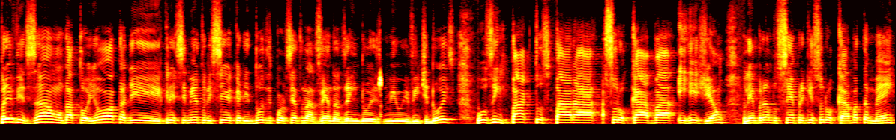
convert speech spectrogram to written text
previsão da Toyota de crescimento de cerca de 12% nas vendas em 2022, os impactos para Sorocaba e região, lembrando sempre que Sorocaba também,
